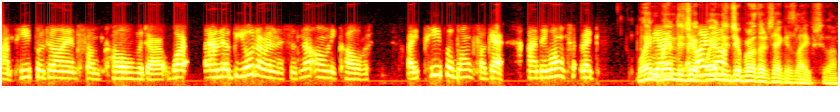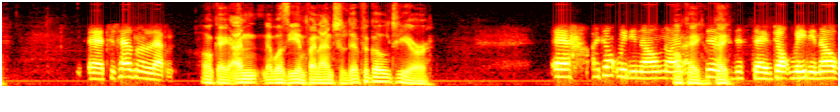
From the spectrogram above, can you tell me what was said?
and people dying from COVID or what, and it'll be other illnesses, not only COVID. Right, people won't forget, and they won't like. when when honest, did your when did your brother take his life, Siobhan? uh, 2011? Okay, and was he in financial difficulty or? Uh, I don't really know. No, Okay, I still okay. to this day don't really know.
